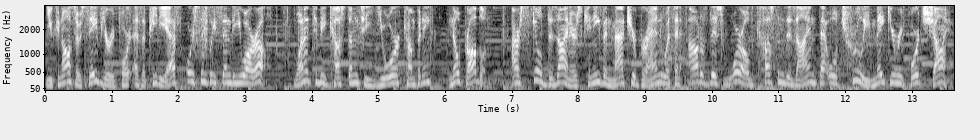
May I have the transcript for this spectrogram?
You can also save your report as a PDF or simply send the URL. Want it to be custom to your company? No problem. Our skilled designers can even match your brand with an out of this world custom design that will truly make your reports shine.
